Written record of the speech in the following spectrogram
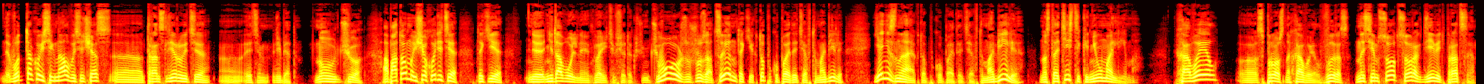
Вот такой сигнал вы сейчас э, транслируете э, этим ребятам. Ну, чё? А потом еще ходите такие недовольные, говорите все так, чего, что за цены такие, кто покупает эти автомобили? Я не знаю, кто покупает эти автомобили, но статистика неумолима. Хавейл, э, спрос на Хавейл вырос на 749%.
